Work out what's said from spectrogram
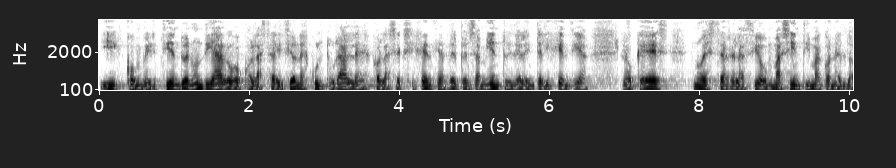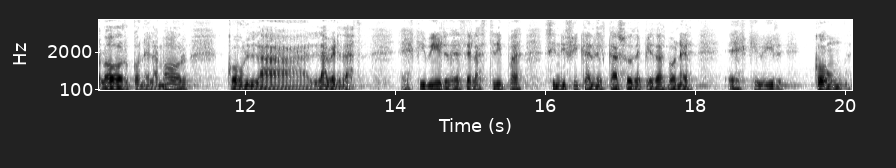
y convirtiendo en un diálogo con las tradiciones culturales, con las exigencias del pensamiento y de la inteligencia, lo que es nuestra relación más íntima con el dolor, con el amor, con la, verdad. Escribir desde las tripas significa, en el caso de Piedad Bonet, escribir con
